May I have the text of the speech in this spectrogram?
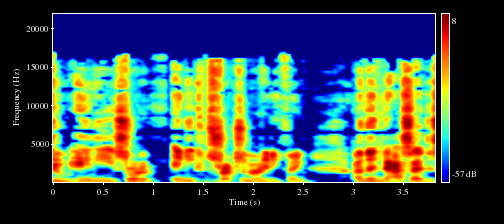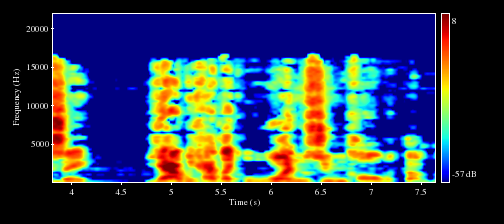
do any sort of any construction or anything." And then NASA had to say, "Yeah, we had like one Zoom call with them,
